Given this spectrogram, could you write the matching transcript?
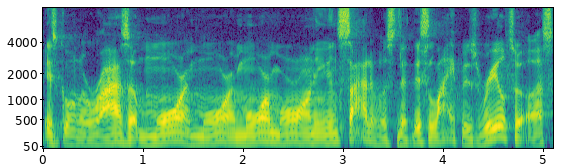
it's going to rise up more and more and more and more on the inside of us that this life is real to us.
